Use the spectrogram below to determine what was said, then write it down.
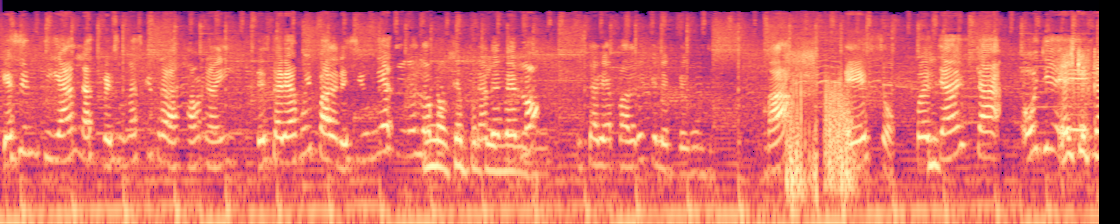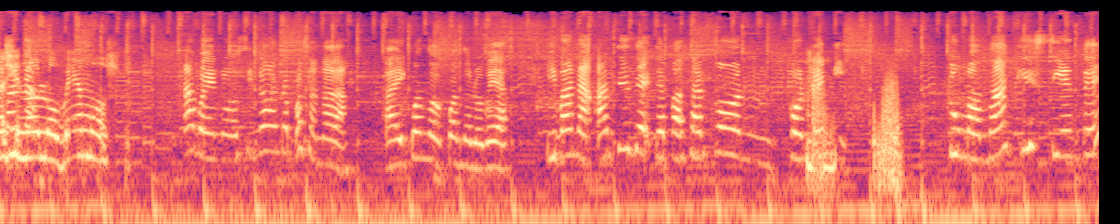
¿Qué sentían las personas que trabajaban ahí? Estaría muy padre. Si un día tienes la No oportunidad de verlo, estaría padre que le preguntes. ¿Va? Eso. Pues ya está. Oye, Es que casi no lo vemos. Ah, bueno, si no, no pasa nada. Ahí cuando, cuando lo veas. Ivana, antes de, de pasar con, con ¿tu mamá qué siente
